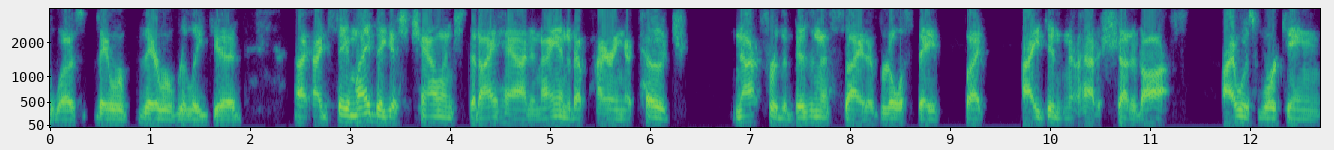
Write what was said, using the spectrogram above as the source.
was they were they were really good. I'd say my biggest challenge that I had, and I ended up hiring a coach, not for the business side of real estate, but I didn't know how to shut it off. I was working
